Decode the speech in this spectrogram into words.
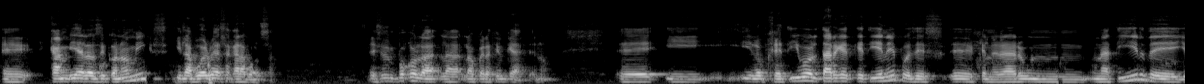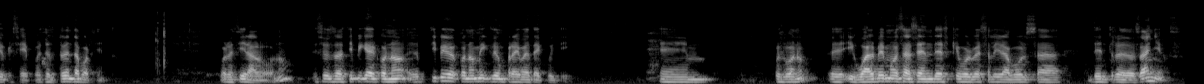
eh, cambia los economics y la vuelve a sacar a bolsa. Esa es un poco la, operación que hace, ¿no? Eh, y, el objetivo, el target que tiene, pues es generar un, una TIR de, yo qué sé, pues del 30%, por decir algo, ¿no? Eso es la típica, típica economics de un private equity. Em, pues bueno, eh, igual vemos a Sendes que vuelve a salir a bolsa dentro de dos años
